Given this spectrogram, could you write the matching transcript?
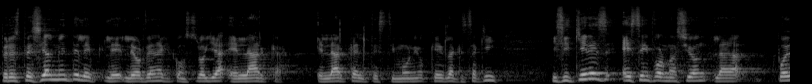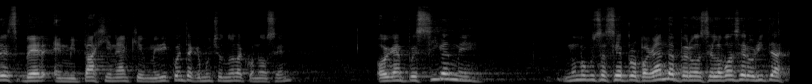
pero especialmente le, ordena que construya el arca, el arca del testimonio, que es la que está aquí. Y si quieres esta información, la puedes ver en mi página, que me di cuenta que muchos no la conocen. Oigan, pues síganme, no me gusta hacer propaganda, pero se la voy a hacer ahorita.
